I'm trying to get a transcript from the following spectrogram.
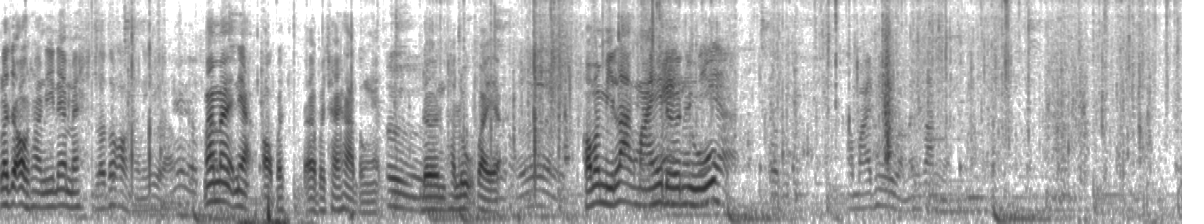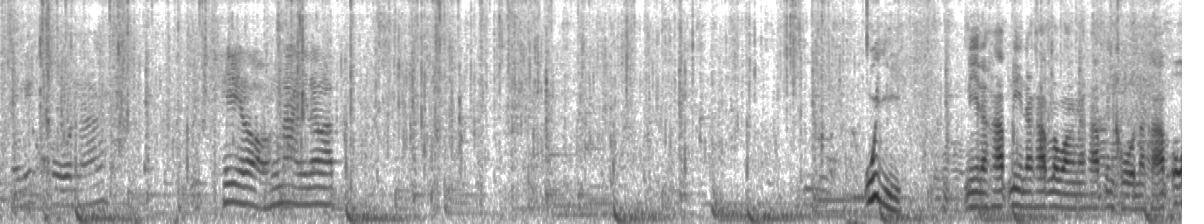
เราจะออกทางนี้ได้ไหม เราต้องออกทางนี้อยู่แล้วไม่ไม่เนี่ย ออกไปเออไปชายหาดตรงเนี้ย เออเดินทะลุไปอะ เออเพราะมันมีรากไม้ให้เดินอยู่เอาไม้พี่ก่อนมันสั้นก่อนตรงนี้โคนนะเท่เราออกข้างหน้านี้แล้วครับอุ้ยนี่นะครับนี่นะครับระวังนะครับเป็นโคนนะครับ โอ้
